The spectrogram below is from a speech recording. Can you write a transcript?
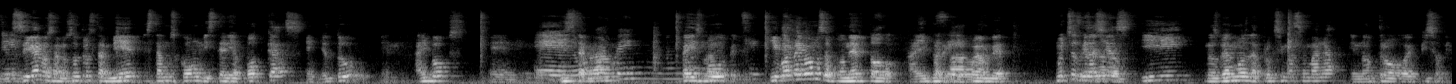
sí. Síganos a nosotros también. Estamos como Misteria Podcast en YouTube, en iBox, en Eh, Instagram. Facebook. Sí. Y bueno, ahí vamos a poner todo ahí para que lo puedan ver. Muchas gracias y nos vemos la próxima semana en otro episodio.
